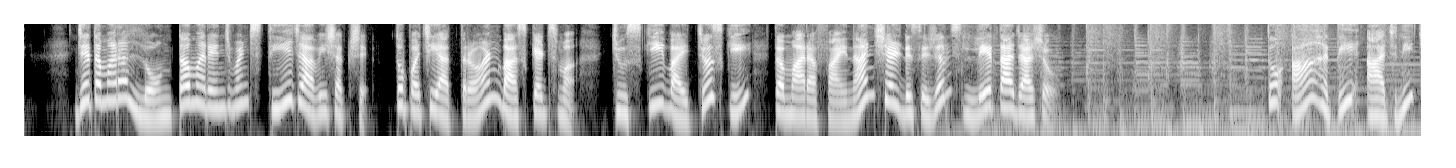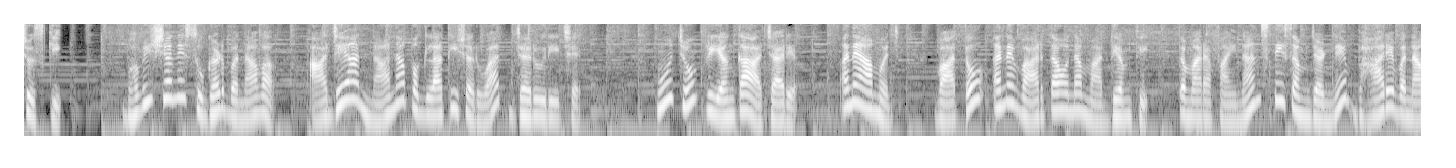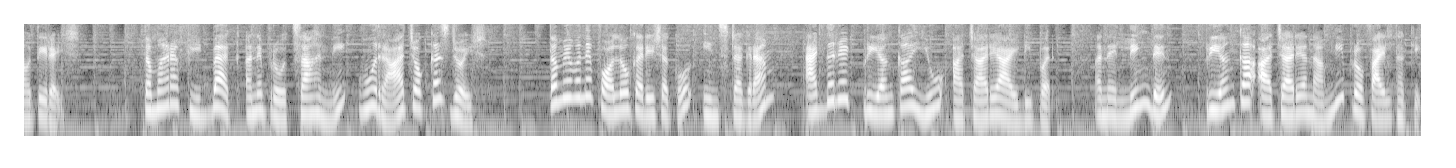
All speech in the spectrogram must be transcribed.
જે તમારા લોંગ ટર્મ અરેન્જમેન્ટ્સથી જ આવી શકશે. તો પછી આ ત્રણ બાસ્કેટ્સમાં ચુસ્કી બાય ચુસ્કી તમારા ફાઇનાન્શિયલ ડિસિઝન્સ લેતા જાશો. તો આ હતી આજની ચુસ્કી. ભવિષ્યને સુઘડ બનાવવા આજે આ નાના પગલાંથી શરૂઆત જરૂરી છે. હું છું પ્રિયંકા આચાર્ય અને આમ જ વાતો અને વાર્તાઓના માધ્યમથી તમારા ફાઇનાન્સની સમજણને ભારે બનાવતી રહીશ. તમારા ફીડબેક અને પ્રોત્સાહનની હું રાહ ચોક્કસ જોઈશ. તમે મને ફોલો કરી શકો Instagram at the rate Priyanka U Acharya ID પર અને લિંકડિન પ્રિયંકા આચાર્ય નામની પ્રોફાઇલ થકી.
